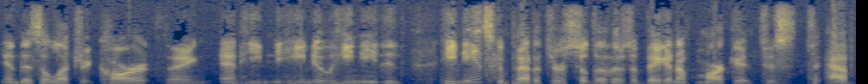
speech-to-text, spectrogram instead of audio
in this electric car thing, and he he knew he needed he needs competitors so that there's a big enough market to to have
